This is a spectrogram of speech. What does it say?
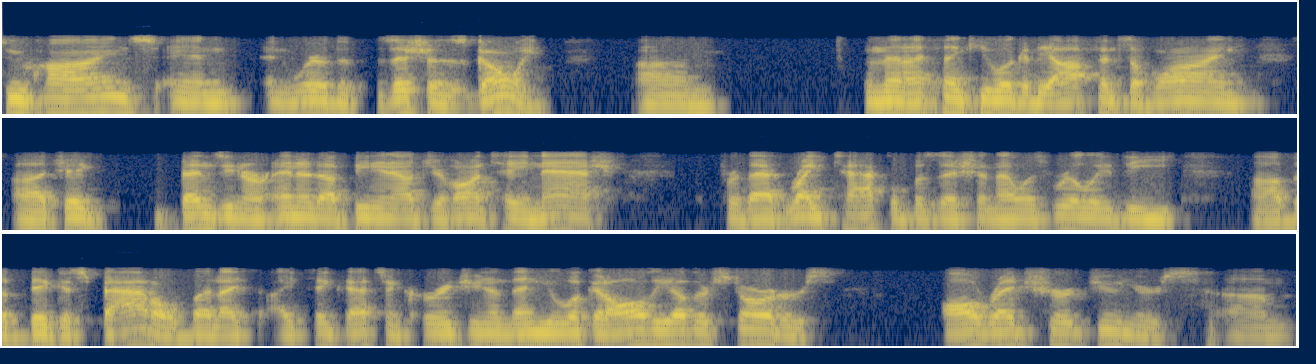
to Hines and, and where the position is going. Um, and then I think you look at the offensive line, uh, Jake Benzinger ended up beating out Javonte Nash for that right tackle position. That was really the uh, the biggest battle. But I, I think that's encouraging. And then you look at all the other starters, all redshirt juniors, um,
